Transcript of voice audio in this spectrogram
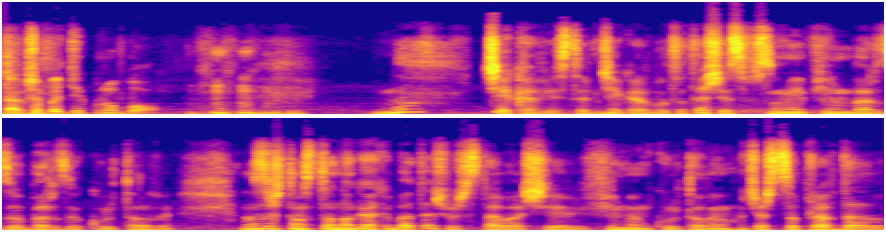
Także będzie grubo. No, ciekaw jestem, ciekaw, bo to też jest w sumie film bardzo, bardzo kultowy. No zresztą Stonoga chyba też już stała się filmem kultowym, chociaż co prawda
